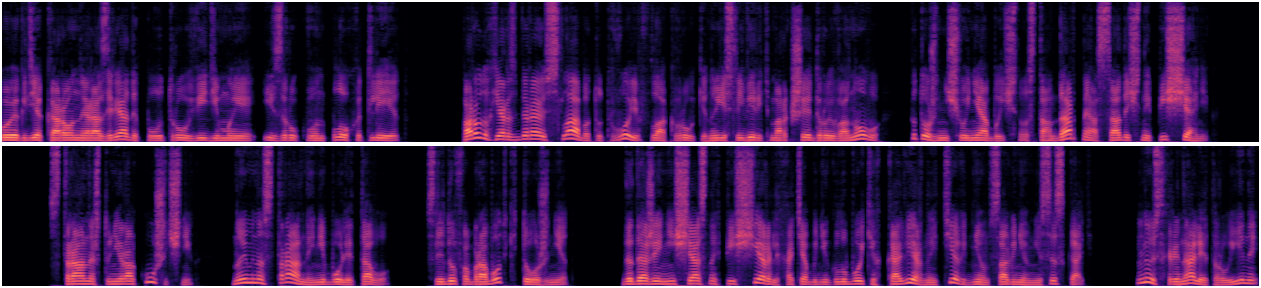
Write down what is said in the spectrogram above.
Кое-где коронные разряды, поутру видимые из рук вон плохо тлеют. В породах я разбираюсь слабо, тут Вове флаг в руки, но если верить Маркшейдеру Иванову, то тоже ничего необычного. Стандартный осадочный песчаник. Странно, что не ракушечник, но именно странный, не более того. Следов обработки тоже нет. Да даже и несчастных пещер или хотя бы неглубоких каверн и тех днем с огнем не сыскать. Ну и с хрена ли это руины?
